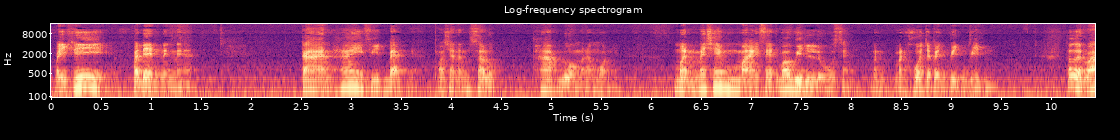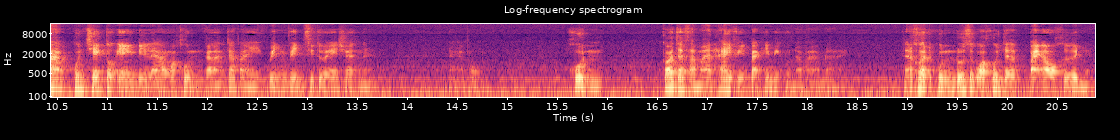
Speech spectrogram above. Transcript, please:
ไปอีกที่ประเด็นหนึ่งนะฮะ การให้ feedback เนี่ยเพราะฉะนั้นสรุปภาพรวมมาทั้งหมดเนี่ยมันไม่ใช่ mindset ว่า win lose เนี่ยมันมันควรจะเป็น win win ถ้าเกิดว่าคุณเช็คตัวเองดีแล้วว่าคุณกำลังจะไป win win situation นะนะครับผมคุณก็จะสามารถให้ feedback ที่มีคุณภาพได้ แต่ถ้าเกิดคุณรู้สึกว่าคุณจะไปเอาคืนเนี่ย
